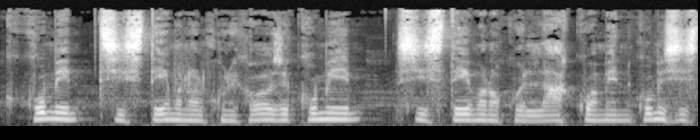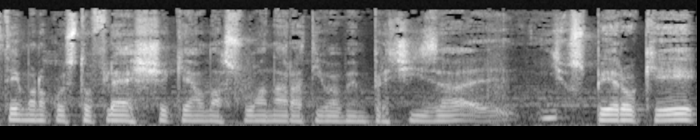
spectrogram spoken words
come sistemano alcune cose, come sistemano quell'Aquaman, come sistemano questo Flash che ha una sua narrativa ben precisa, eh, io spero che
